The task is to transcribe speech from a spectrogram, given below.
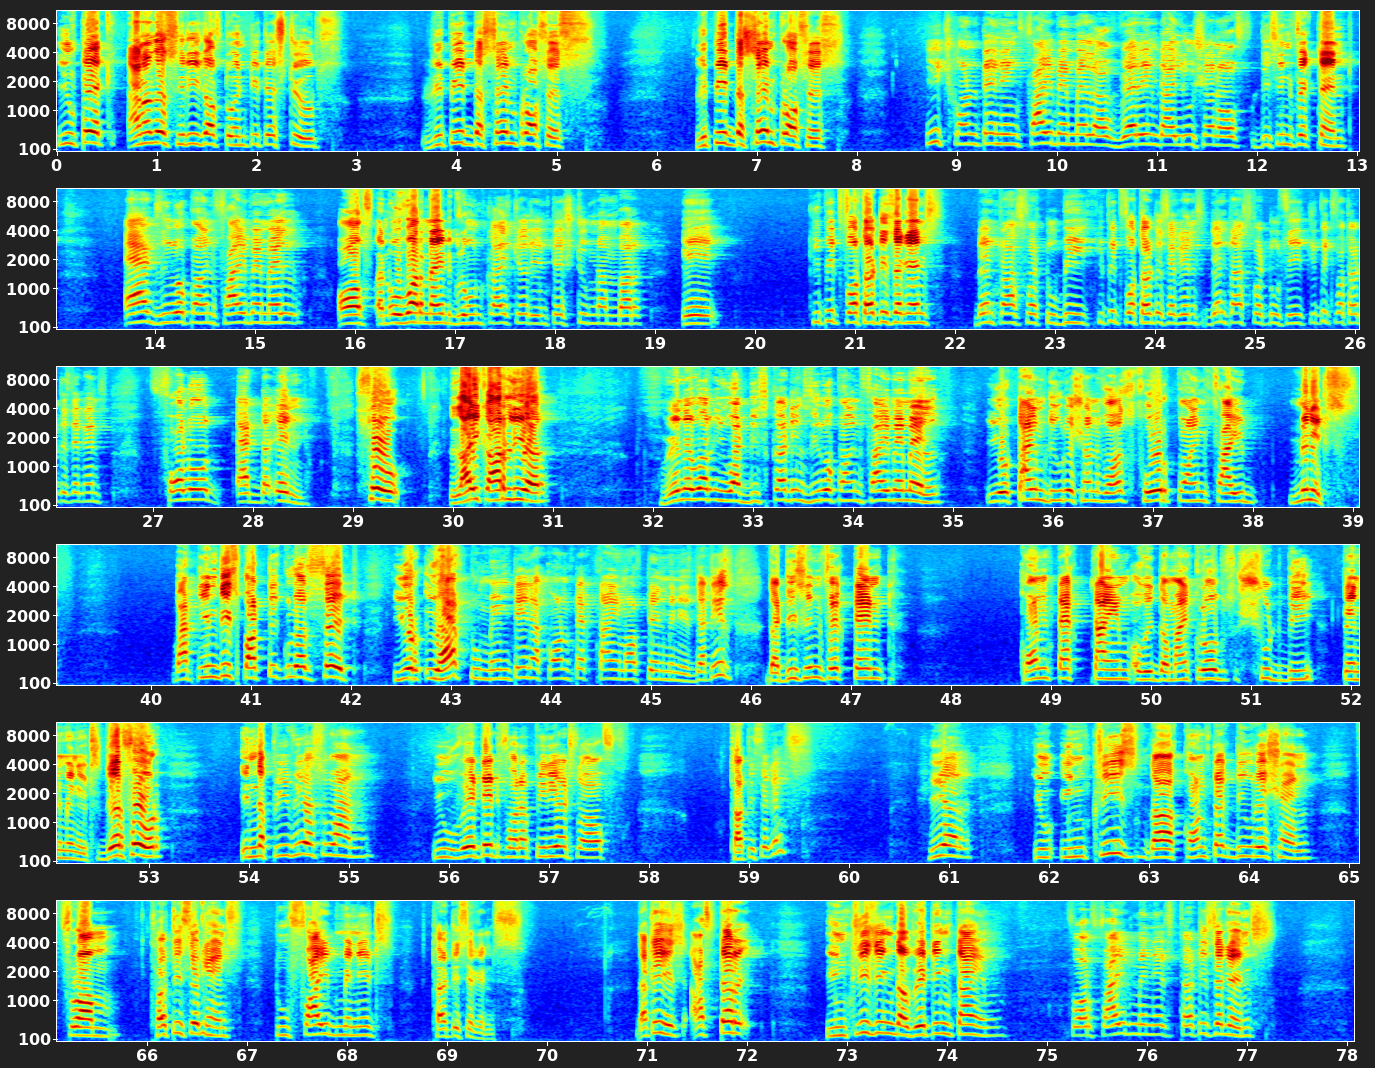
you take another series of 20 test tubes, repeat the same process, repeat the same process each containing 5 ml of varying dilution of disinfectant add 0.5 ml of an overnight grown culture in test tube number A, keep it for 30 seconds, then transfer to B, keep it for 30 seconds, then transfer to C, keep it for 30 seconds, follow at the end. So, like earlier, whenever you are discarding 0.5 ml, your time duration was 4.5 minutes. But in this particular set, you you have to maintain a contact time of 10 minutes that is the disinfectant contact time with the microbes should be 10 minutes. Therefore, in the previous one you waited for a period of 30 seconds. Here you increase the contact duration from 30 seconds to 5 minutes 30 seconds. That is after increasing the waiting time for 5 minutes 30 seconds,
